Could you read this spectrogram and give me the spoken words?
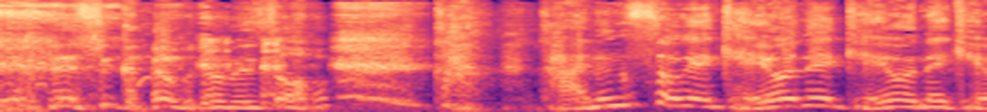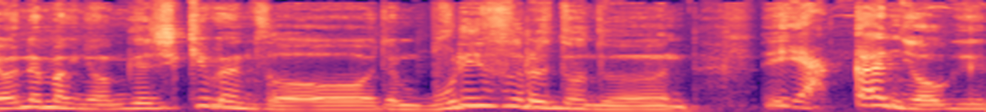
왜 그랬을까요? 그러면서 가, 능성의 개연에 개연에 개연에 막 연결시키면서 좀 무리수를 두는 약간 여기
